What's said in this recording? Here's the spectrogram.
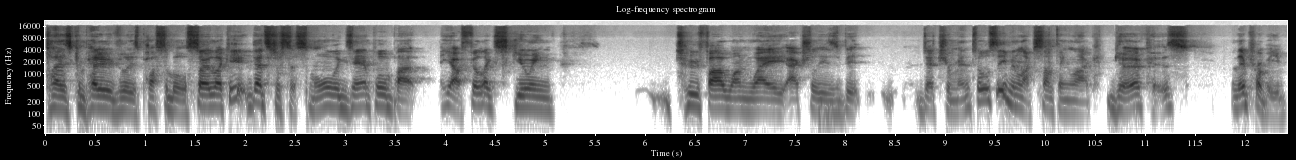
play as competitively as possible. So, like, it, that's just a small example, but yeah, I feel like skewing too far one way actually is a bit detrimental. It's even like something like Gurkhas, they're probably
